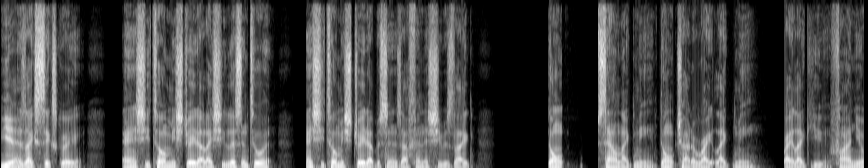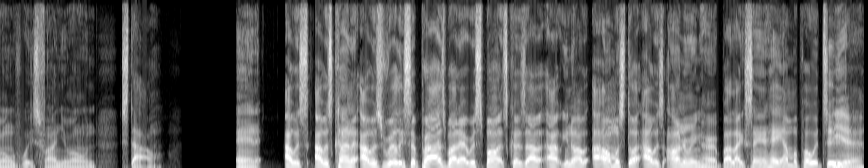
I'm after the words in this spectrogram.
yeah It was like sixth grade, and she told me straight up, like she listened to it, and she told me straight up as soon as I finished, she was like, "Don't sound like me. Don't try to write like me. Write like you. Find your own voice. Find your own style." And I was I was kind of I was really surprised by that response because I, I you know I, I almost thought I was honoring her by like saying, "Hey, I'm a poet too." yeah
